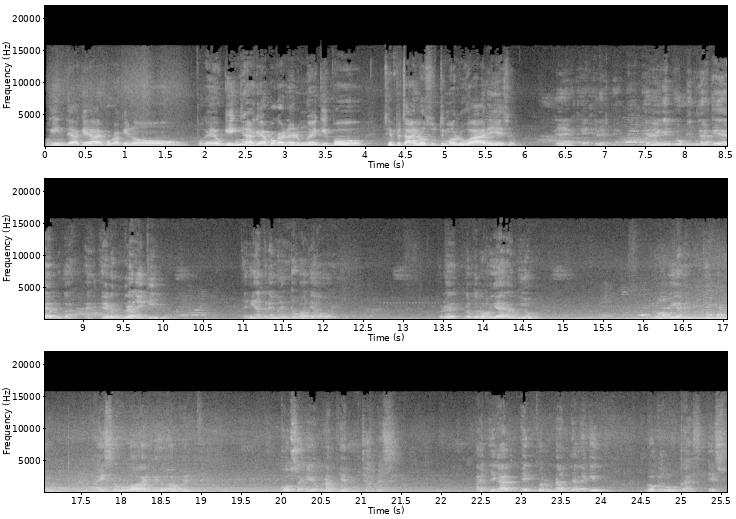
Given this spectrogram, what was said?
De aquella época que no. Porque Joaquín en aquella época no era un equipo. Siempre estaba en los últimos lugares y eso. En, el equipo King en aquella época era un gran equipo. Tenía tremendos bateadores. Pero lo que no había era unión. No había ningún tipo de unión. Ahí se jugaba individualmente. Cosa que yo planteé muchas veces. Al llegar Héctor Hernández al equipo, lo que busca es eso.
